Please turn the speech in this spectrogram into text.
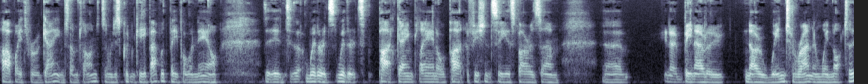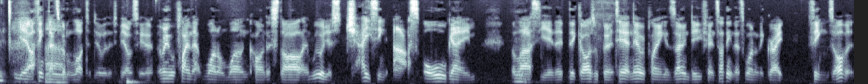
halfway through a game sometimes, and we just couldn't keep up with people. And now, it's, uh, whether it's whether it's part game plan or part efficiency, as far as um, um, you know, being able to know when to run and when not to. Yeah, I think that's Um, got a lot to do with it, to be honest with you. I mean, we're playing that one on one kind of style, and we were just chasing us all game the Mm. last year. The, the guys were burnt out. Now we're playing a zone defense. I think that's one of the great things of it,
